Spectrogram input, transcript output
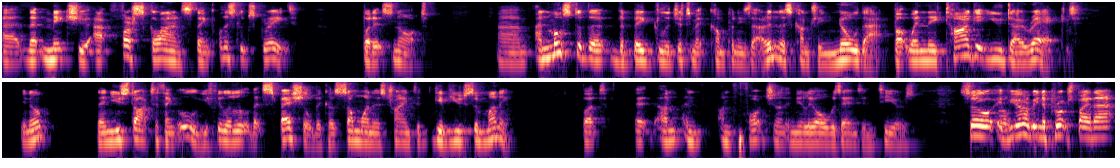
uh, that makes you at first glance think, oh, this looks great, but it's not. Um, and most of the, the big legitimate companies that are in this country know that. But when they target you direct, you know, then you start to think, oh, you feel a little bit special because someone is trying to give you some money. But it un- unfortunately nearly always ends in tears. So if you've ever been approached by that,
